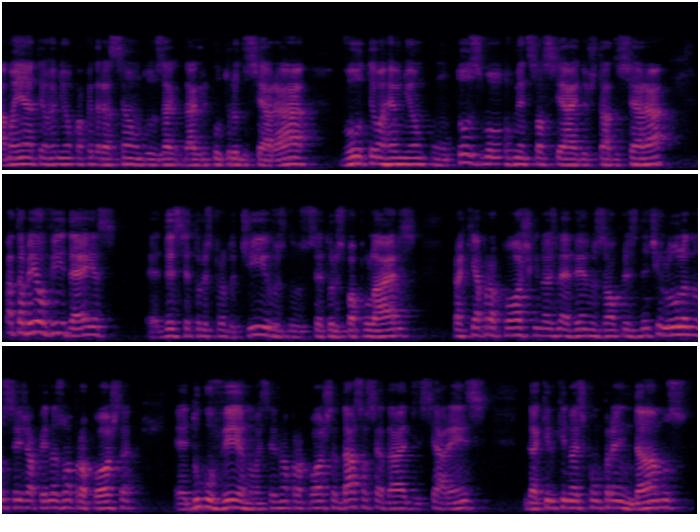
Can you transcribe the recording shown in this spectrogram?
amanhã tenho reunião com a Federação dos, da Agricultura do Ceará, vou ter uma reunião com todos os movimentos sociais do Estado do Ceará, para também ouvir ideias é, desses setores produtivos, dos setores populares, para que a proposta que nós levemos ao presidente Lula não seja apenas uma proposta é, do governo, mas seja uma proposta da sociedade cearense, daquilo que nós compreendamos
